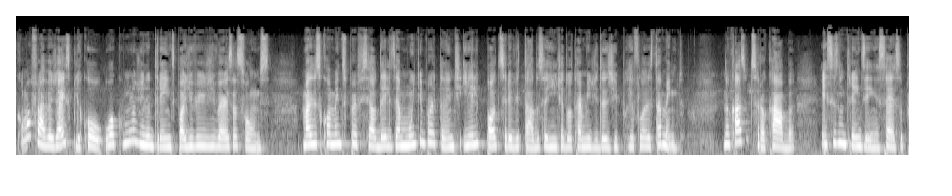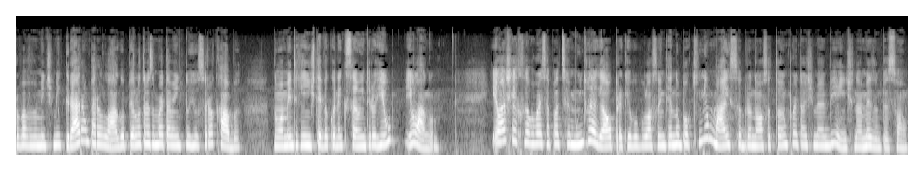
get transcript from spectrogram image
Como a Flávia já explicou, o acúmulo de nutrientes pode vir de diversas fontes, mas o escoamento superficial deles é muito importante e ele pode ser evitado se a gente adotar medidas de reflorestamento. No caso de Sorocaba, esses nutrientes em excesso provavelmente migraram para o lago pelo transbordamento do rio Sorocaba, no momento que a gente teve a conexão entre o rio e o lago. Eu acho que essa conversa pode ser muito legal para que a população entenda um pouquinho mais sobre o nosso tão importante meio ambiente, não é mesmo, pessoal?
